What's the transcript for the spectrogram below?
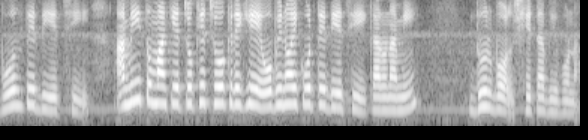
বলতে দিয়েছি। আমি তোমাকে চোখে চোখ রেখে অভিনয় করতে দিয়েছি, কারণ আমি দুর্বল, সেটা ভেবো না।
